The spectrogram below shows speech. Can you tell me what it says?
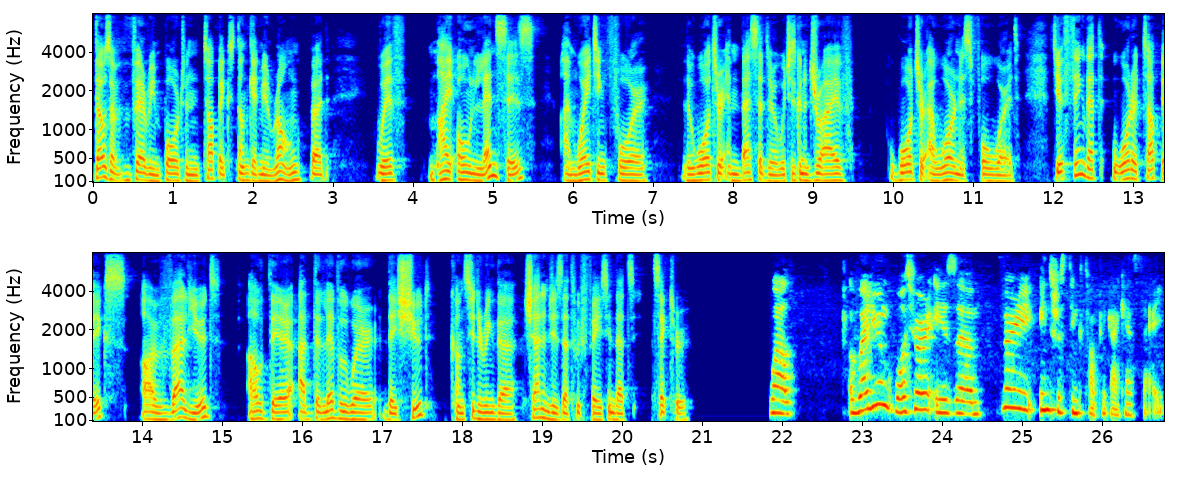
those are very important topics, don't get me wrong, but with my own lenses, I'm waiting for the water ambassador, which is going to drive water awareness forward. Do you think that water topics are valued out there at the level where they should, considering the challenges that we face in that sector? Well, valuing water is a very interesting topic, I can say.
